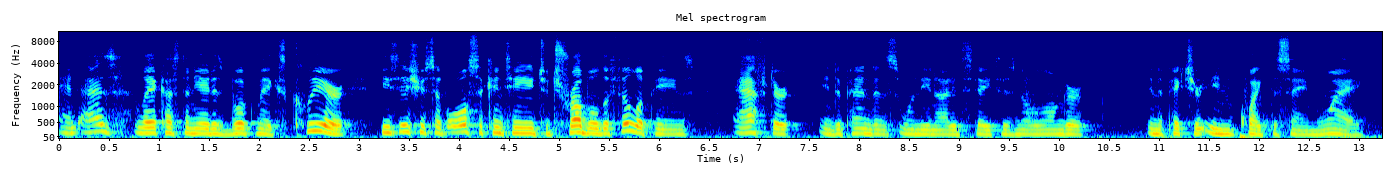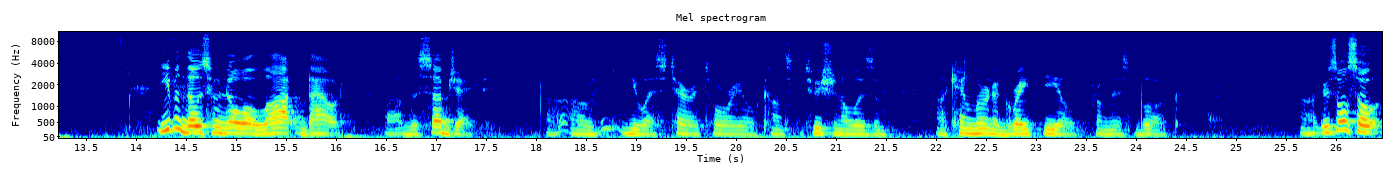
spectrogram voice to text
and as Leia Castañeda's book makes clear, these issues have also continued to trouble the Philippines after independence when the United States is no longer in the picture in quite the same way. Even those who know a lot about uh, the subject uh, of U.S. territorial constitutionalism uh, can learn a great deal from this book. Uh, there's also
